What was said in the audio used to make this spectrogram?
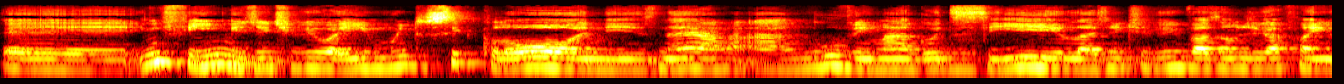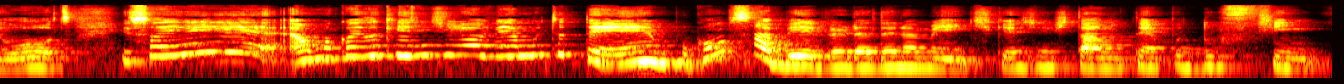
é, enfim, a gente viu aí muitos ciclones, né, a, a, nuvem lá, Godzilla, a gente viu invasão de gafanhotos. Isso aí é uma coisa que a gente já vê há muito tempo. Como saber verdadeiramente que a gente está no tempo do fim?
